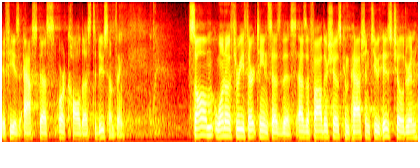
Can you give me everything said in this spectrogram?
if he has asked us or called us to do something. Psalm 103 13 says this As a father shows compassion to his children,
